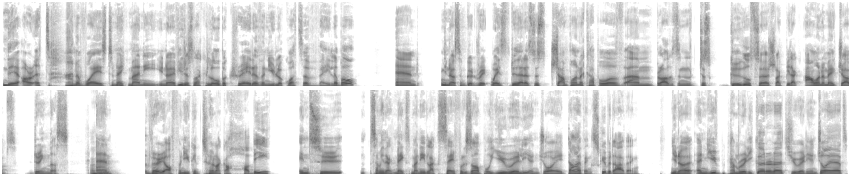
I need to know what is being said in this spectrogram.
there are a ton of ways to make money. You know, if you're just like a little bit creative and you look what's available, and you know, some good re- ways to do that is just jump on a couple of um, blogs and just Google search, like be like, I want to make jobs doing this. Mm-hmm. And very often you can turn like a hobby into something that makes money. Like, say, for example, you really enjoy diving, scuba diving, you know, and you've become really good at it, you really enjoy it.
